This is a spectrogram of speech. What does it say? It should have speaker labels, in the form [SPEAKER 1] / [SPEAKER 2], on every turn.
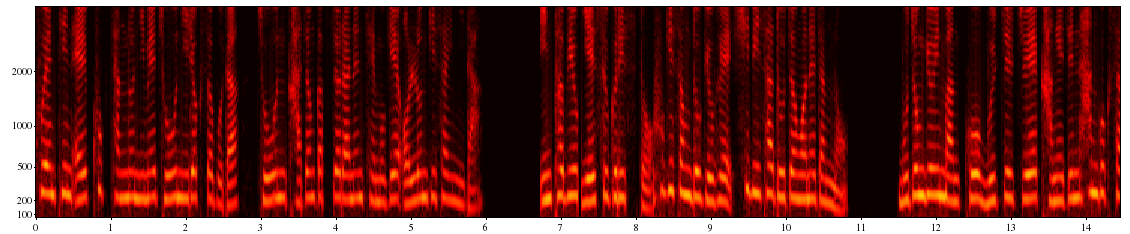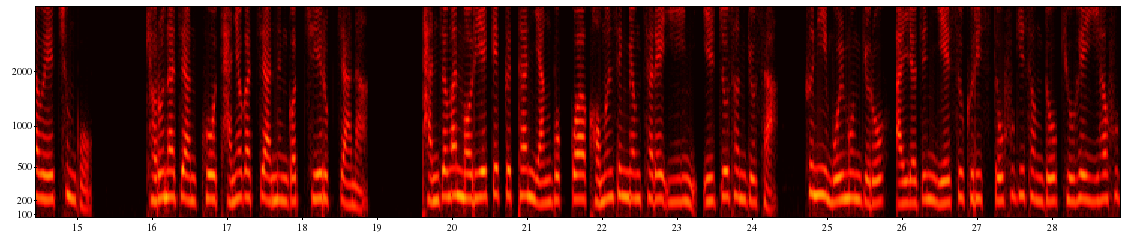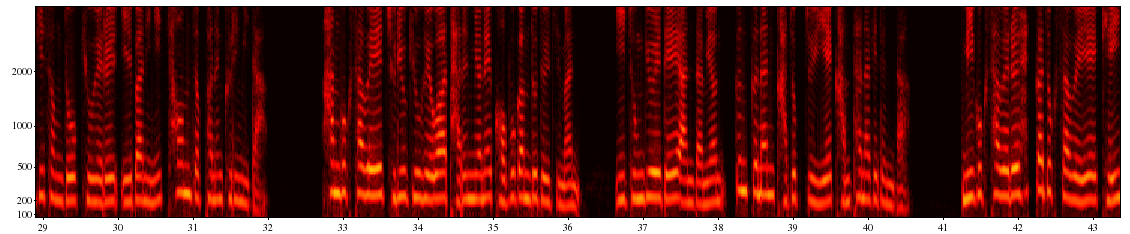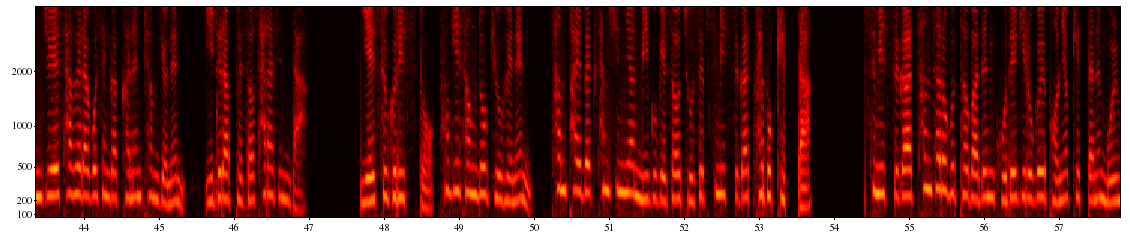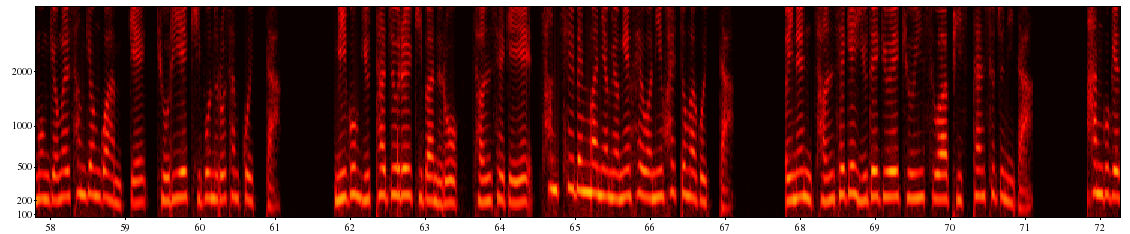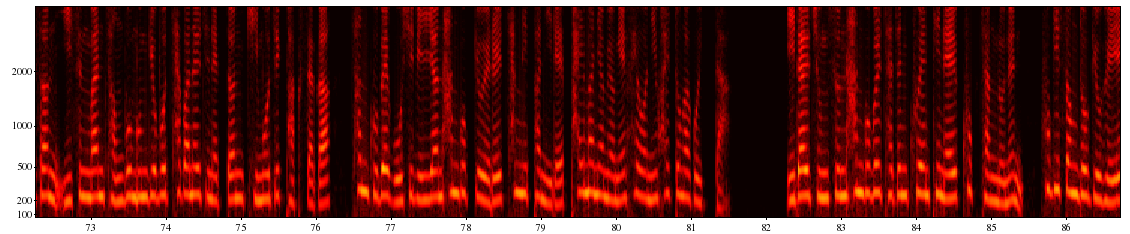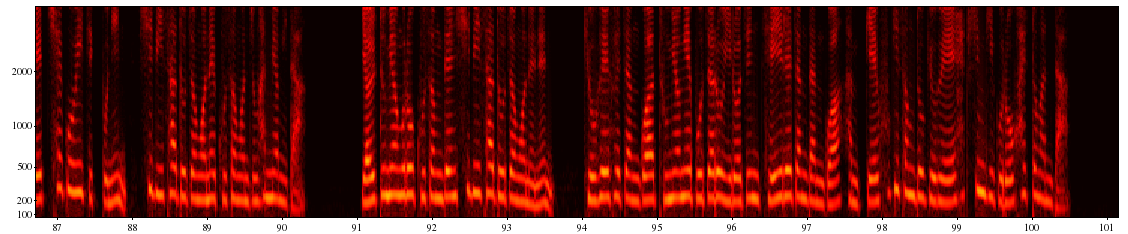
[SPEAKER 1] 쿠엔틴 엘 쿡 장로님의 좋은 이력서보다 좋은 가정갑절하는 제목의 언론 기사입니다. 인터뷰 예수 그리스도 후기 성도교회 12사도 정원의 장로. 무종교인 많고 물질주의 강해진 한국 사회의 충고. 결혼하지 않고 자녀 갖지 않는 것 지혜롭지 않아. 단정한 머리에 깨끗한 양복과 검은색 명찰의 2인 1조 선교사 흔히 몰몬교로 알려진 예수 그리스도 후기 성도 교회 이하 후기 성도 교회를 일반인이 처음 접하는 그림이다. 한국 사회의 주류 교회와 다른 면에 거부감도 들지만 이 종교에 대해 안다면 끈끈한 가족주의에 감탄하게 된다. 미국 사회를 핵가족 사회의 개인주의 사회라고 생각하는 편견은 이들 앞에서 사라진다. 예수 그리스도 후기 성도 교회는 1830년 미국에서 조셉 스미스가 회복했다. 스미스가 천사로부터 받은 고대 기록을 번역했다는 몰몬경을 성경과 함께 교리의 기본으로 삼고 있다. 미국 유타주를 기반으로 전 세계에 1700만여 명의 회원이 활동하고 있다. 이는 전 세계 유대교의 교인 수와 비슷한 수준이다. 한국에선 이승만 정부 문교부 차관을 지냈던 김호직 박사가 1951년 한국교회를 창립한 이래 8만여 명의 회원이 활동하고 있다. 이달 중순 한국을 찾은 쿠엔틴 엘 쿡 장로는 후기성도 교회의 최고위 직분인 12사 도 정원의 구성원 중 한 명이다. 12명으로 구성된 12사 도 정원회는 교회 회장과 2명의 보좌로 이뤄진 제1회장단과 함께 후기성도 교회의 핵심 기구로 활동한다.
